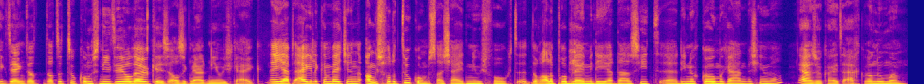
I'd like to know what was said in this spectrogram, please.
ik denk dat, dat de toekomst niet heel leuk is als ik naar het nieuws kijk. Nee, je hebt eigenlijk een beetje een angst voor de toekomst als jij het nieuws volgt. eh, Door alle problemen die je daar ziet, eh, die nog komen gaan misschien wel. Ja, zo kan je het eigenlijk wel noemen.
